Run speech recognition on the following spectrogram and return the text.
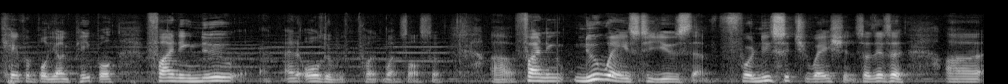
capable young people finding new, and older ones also, uh, finding new ways to use them for new situations. So there's a, uh,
